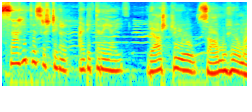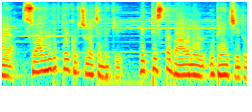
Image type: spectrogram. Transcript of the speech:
സാഹിത്യ സൃഷ്ടികൾ അടിത്തറയായി. രാഷ്ട്രീയവും സാമൂഹികവുമായ സ്വാതന്ത്ര്യത്തെക്കുറിച്ചുള്ള ചിന്തയ്ക്ക് വ്യത്യസ്ത ഭാവനകൾ ഉദയം ചെയ്തു.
